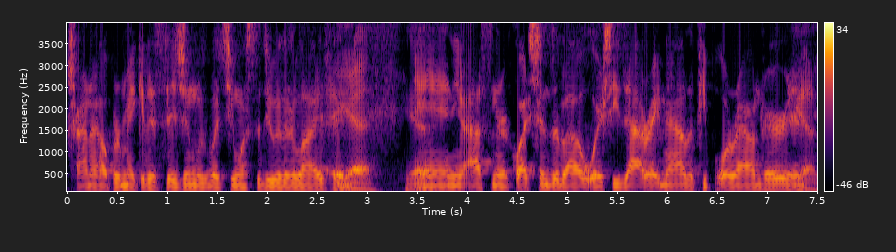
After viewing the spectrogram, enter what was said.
trying to help her make a decision with what she wants to do with her life. And, Yeah, yeah. And you know, asking her questions about where she's at right now, the people around her, and Yeah.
